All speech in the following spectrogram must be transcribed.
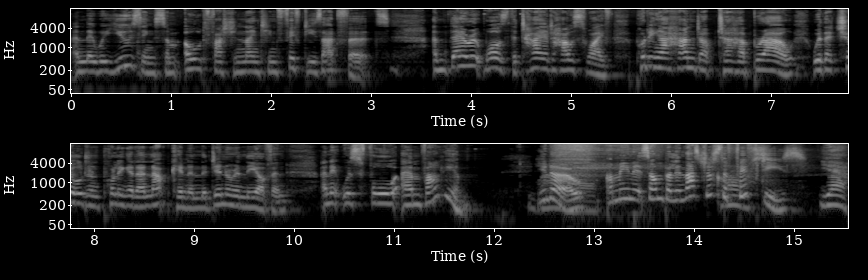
and they were using some old fashioned 1950s adverts. And there it was, the tired housewife putting her hand up to her brow with her children pulling at her napkin and the dinner in the oven. And it was for um, Valium. You know, I mean, it's unbelievable. That's just the 50s. Yeah,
